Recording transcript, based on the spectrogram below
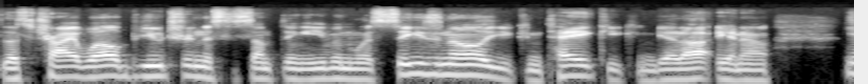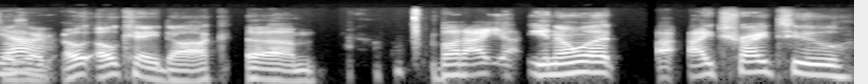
Let's try Wellbutrin. This is something even with seasonal you can take. You can get up. You know. So yeah. I was like, oh, okay, doc. Um, but I, you know what? I, I try to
